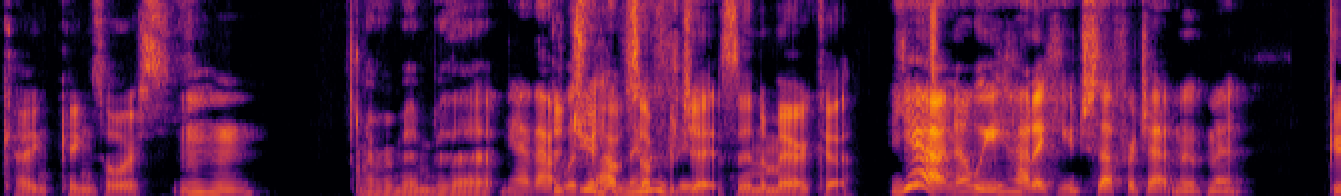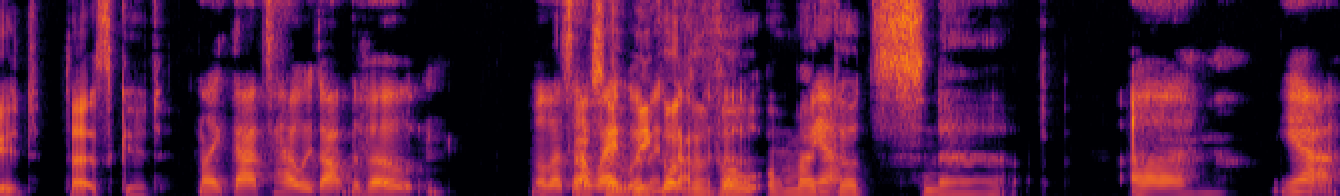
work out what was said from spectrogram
king, king's horse. Mm-hmm. I remember that. Yeah, that Did was you have movie. suffragettes in America? Yeah, no, we had a huge suffragette movement. Good. That's good. Like that's how we got the vote. Well, that's, That's how white we women got, the, vote. Oh my Yeah. god, snap. Um, yeah,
